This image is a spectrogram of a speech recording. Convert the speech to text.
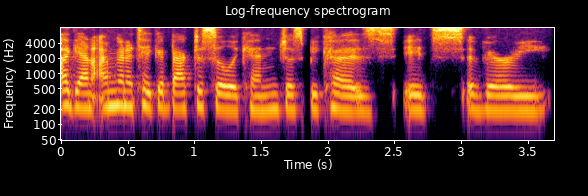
again, I'm going to take it back to silicon just because it's a very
